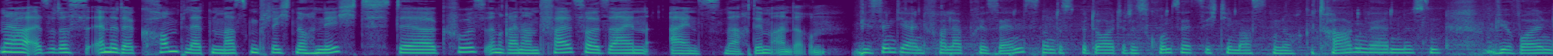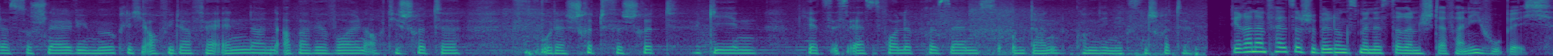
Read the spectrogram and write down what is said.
Naja, also das Ende der kompletten Maskenpflicht noch nicht. Der Kurs in Rheinland-Pfalz soll sein, eins nach dem anderen. Wir sind ja in voller Präsenz und das bedeutet, dass grundsätzlich die Masken noch getragen werden müssen. Wir wollen das so schnell wie möglich auch wieder verändern, aber wir wollen auch die Schritte oder Schritt für Schritt gehen. Jetzt ist erst volle Präsenz und dann kommen die nächsten Schritte. Die rheinland-pfälzische Bildungsministerin Stefanie Hubig.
